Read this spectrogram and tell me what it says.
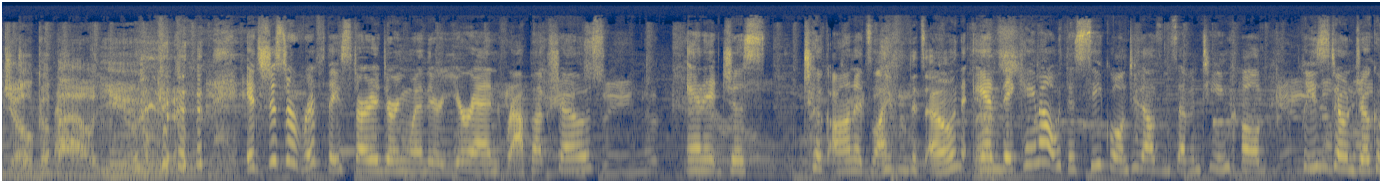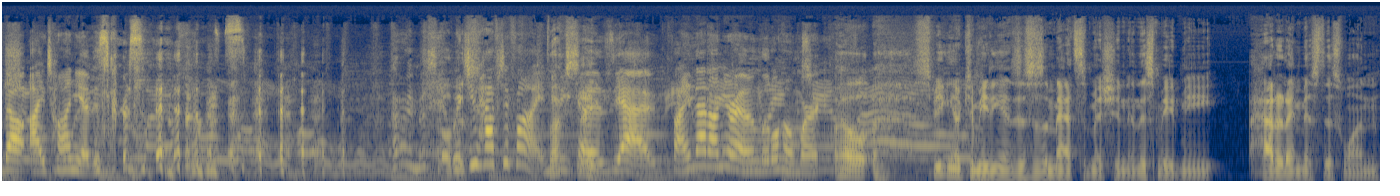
joke about you. It's just a riff they started during one of their year-end wrap-up shows, and it just took on its life of its own. And they came out with a sequel in 2017 called "Please Don't Joke About I Tonya This Christmas." How did I miss all which this? you have to find Fuck's because sake. yeah, find that on your own. Little homework. Well, speaking of comedians, this is a Matt submission, and this made me. How did I miss this one?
